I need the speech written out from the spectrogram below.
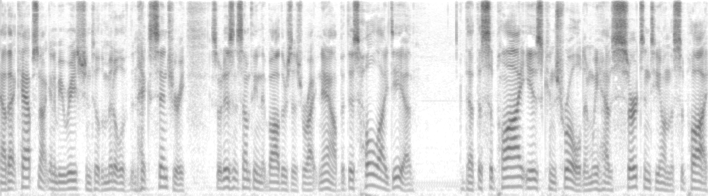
Now, that cap's not going to be reached until the middle of the next century, so it isn't something that bothers us right now. But this whole idea that the supply is controlled and we have certainty on the supply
